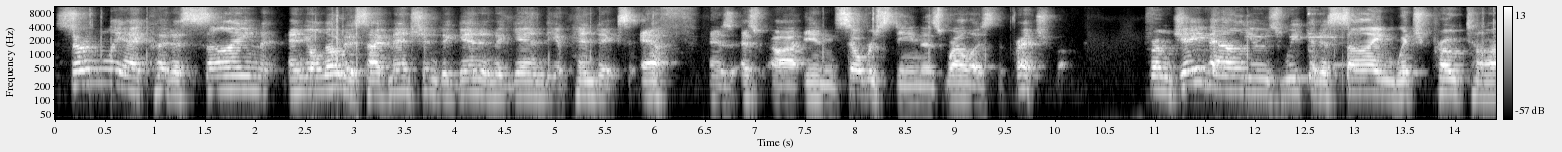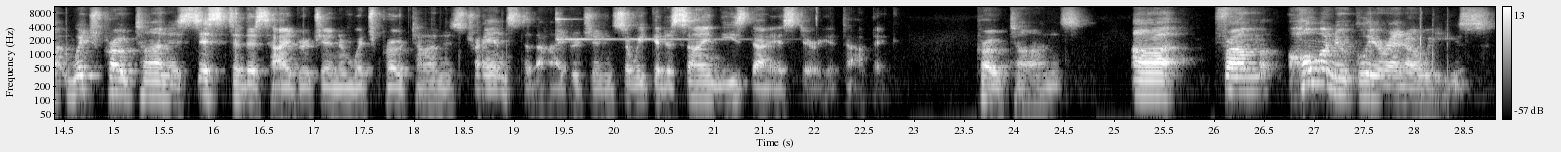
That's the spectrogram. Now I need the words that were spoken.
certainly I could assign, and you'll notice I've mentioned again and again the appendix F as, as uh, in Silverstein as well as the Pretsch book. From J values, we could assign which proton, which proton is cis to this hydrogen and which proton is trans to the hydrogen. So we could assign these diastereotopic protons. Uh, from homonuclear NOEs,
